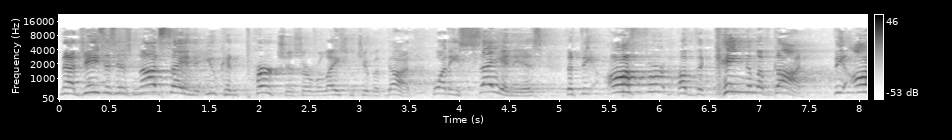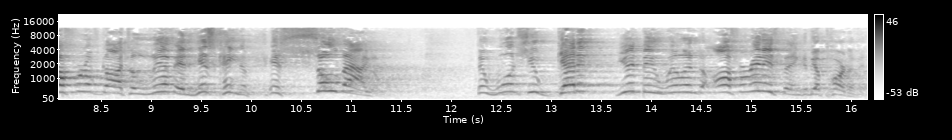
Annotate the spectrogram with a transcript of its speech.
Now, Jesus is not saying that you can purchase a relationship with God. What he's saying is that the offer of the kingdom of God, the offer of God to live in his kingdom, is so valuable that once you get it, you'd be willing to offer anything to be a part of it.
